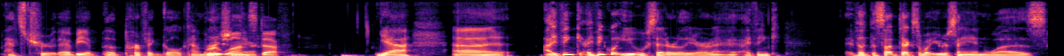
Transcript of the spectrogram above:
That's true. That would be a, a perfect goal combination. Brute one there. stuff. Yeah, uh, I think I think what you said earlier, and I, I think I feel like the subtext of what you were saying was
